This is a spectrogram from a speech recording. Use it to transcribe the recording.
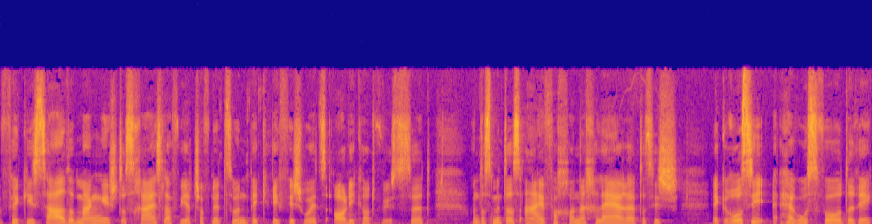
vergesse selber manchmal, dass Kreislaufwirtschaft nicht so ein Begriff ist, wo jetzt alle gerade wissen und dass man das einfach kann erklären kann, das ist eine große Herausforderung,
